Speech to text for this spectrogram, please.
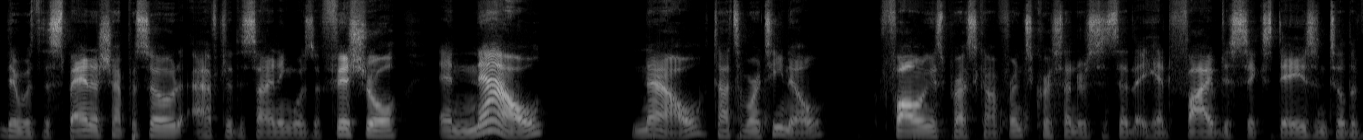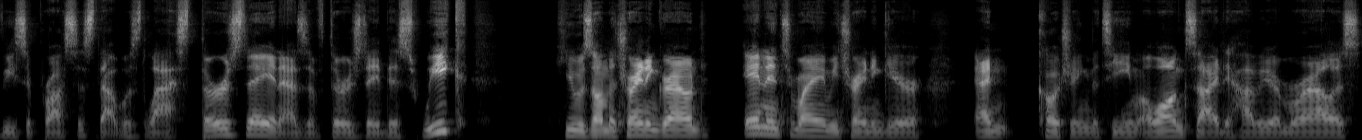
there was the Spanish episode after the signing was official. And now, now Tata Martino, following his press conference, Chris Henderson said that he had five to six days until the visa process. That was last Thursday, and as of Thursday this week, he was on the training ground in Inter Miami training gear and coaching the team alongside Javier Morales,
